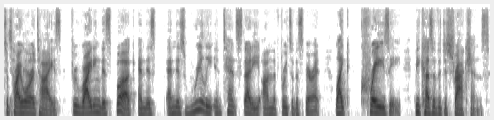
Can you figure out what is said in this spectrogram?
to prioritize through writing this book and this and this really intense study on the fruits of the spirit like crazy because of the distractions.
